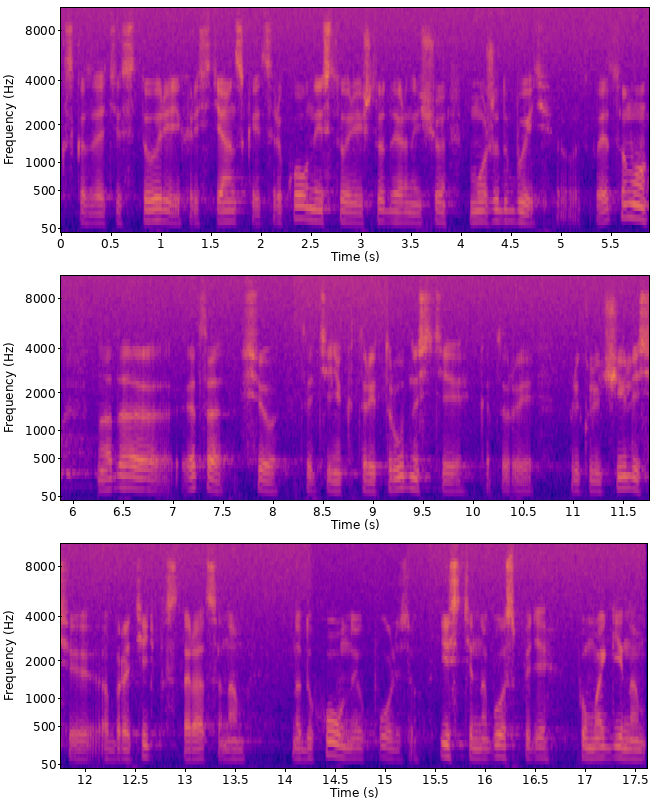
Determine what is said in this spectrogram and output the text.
так сказать, истории, христианской, церковной истории, что, наверное, еще может быть. Вот. Поэтому надо это все, эти некоторые трудности, которые приключились, обратить, постараться нам на духовную пользу. Истинно, Господи, помоги нам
